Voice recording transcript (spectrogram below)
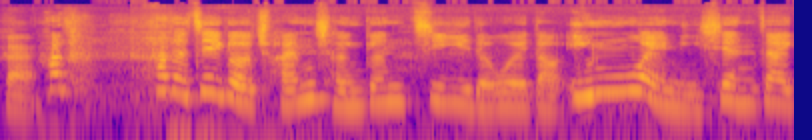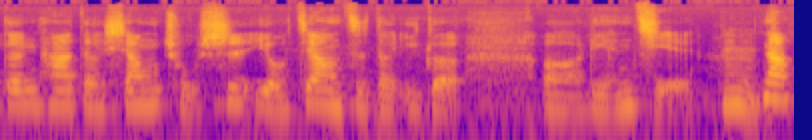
代，他他的这个传承跟记忆的味道，因为你现在跟他的相处是有这样子的一个呃连接，嗯，那。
